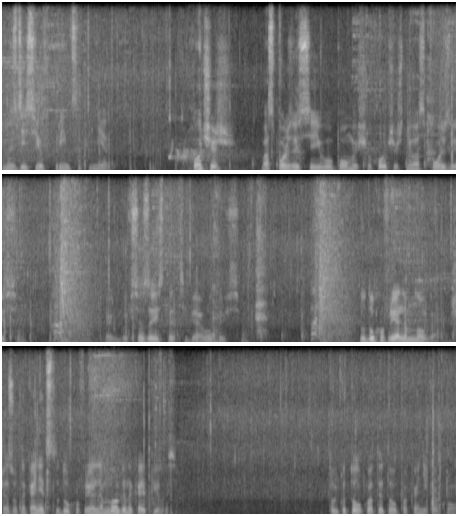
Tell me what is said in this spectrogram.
Но здесь ее в принципе нет. Хочешь, воспользуйся его помощью. Хочешь, не воспользуйся. Как бы все зависит от тебя. Вот и все. Но духов реально много. Сейчас вот наконец-то духов реально много накопилось. Только толку от этого пока никакого.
